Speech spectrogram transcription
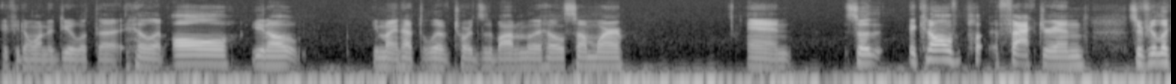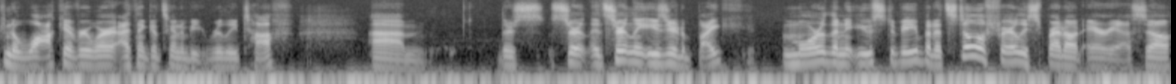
if you don't want to deal with the hill at all, you know, you might have to live towards the bottom of the hill somewhere. And so it can all factor in. So if you're looking to walk everywhere, I think it's going to be really tough. Um, there's certain it's certainly easier to bike more than it used to be, but it's still a fairly spread out area. So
